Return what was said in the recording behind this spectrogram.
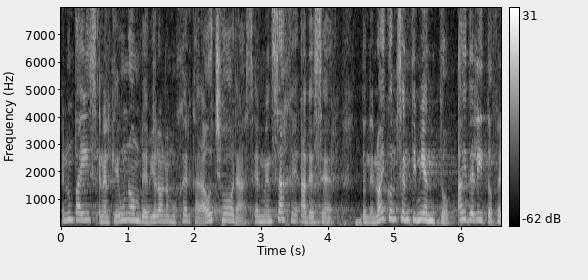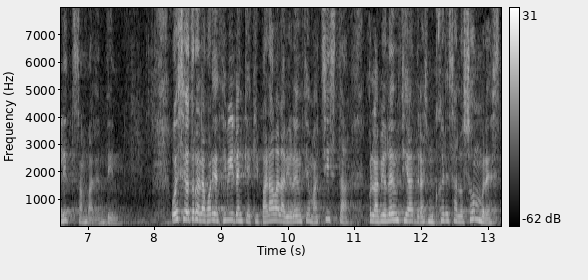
En un país en el que un hombre viola a una mujer cada ocho horas, el mensaje ha de ser, donde no hay consentimiento, hay delito. Feliz San Valentín. O ese otro de la Guardia Civil en que equiparaba la violencia machista con la violencia de las mujeres a los hombres,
